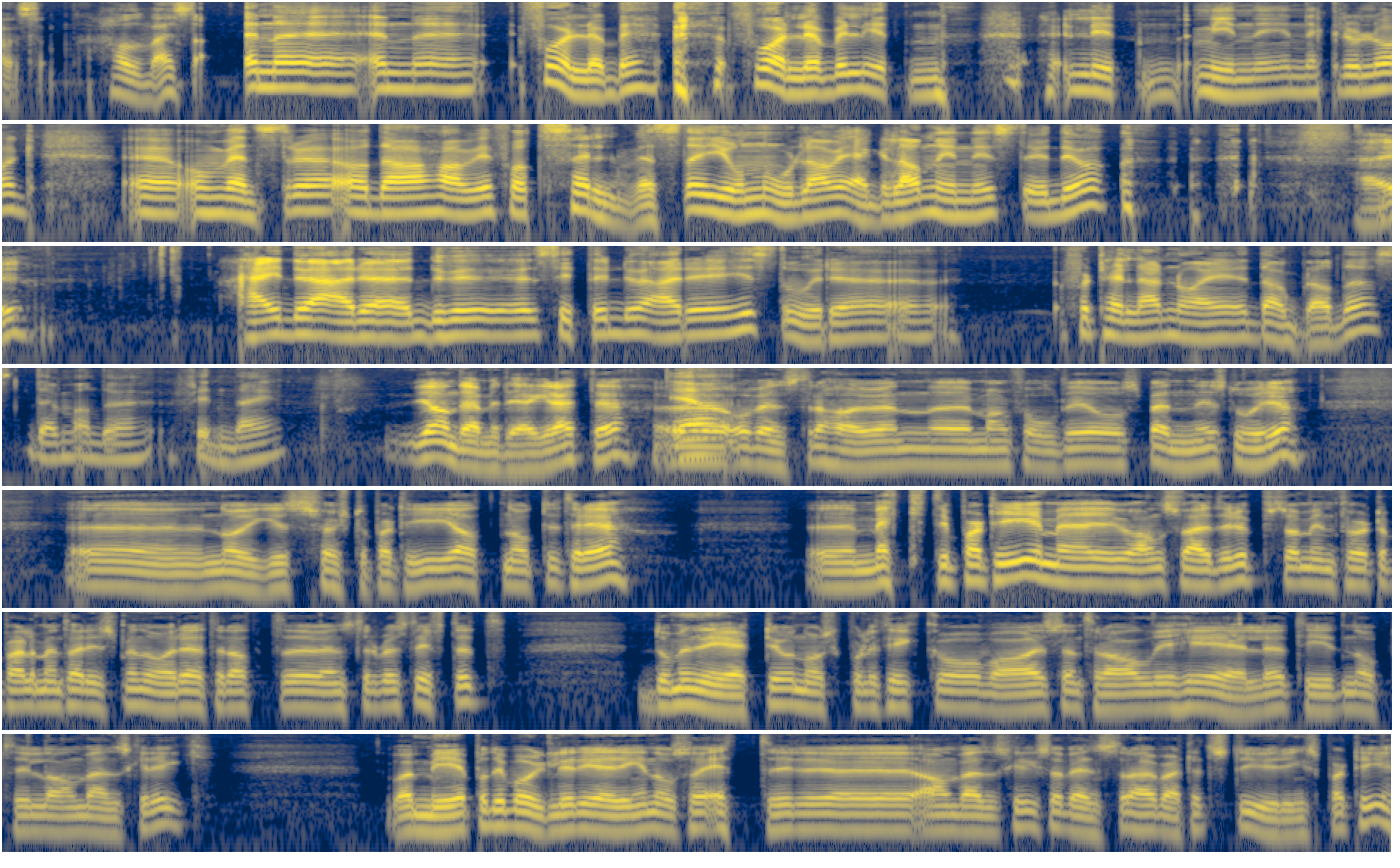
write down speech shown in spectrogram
Altså halvveis, da. En, eh, en foreløpig, foreløpig liten, liten mininekrolog uh, om Venstre. Og da har vi fått selveste Jon Olav Egeland inn i studio. Hei. Hei, du er Du sitter Du er historieforteller nå i Dagbladet. så Det må du finne deg i. Ja, det, med det er greit, det. Eh, Ja. Og Venstre har jo en eh, mangfoldig og spennende historie. Eh, Norges første parti i 1883. Eh, mektig parti med Johan Sverdrup som innførte parlamentarismen året etter at Venstre ble stiftet. Dominerte jo norsk politikk og var sentral i hele tiden opp til annen verdenskrig. Var med på de borgerlige regjeringene også etter eh, annen verdenskrig, så Venstre har jo vært et styringsparti.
